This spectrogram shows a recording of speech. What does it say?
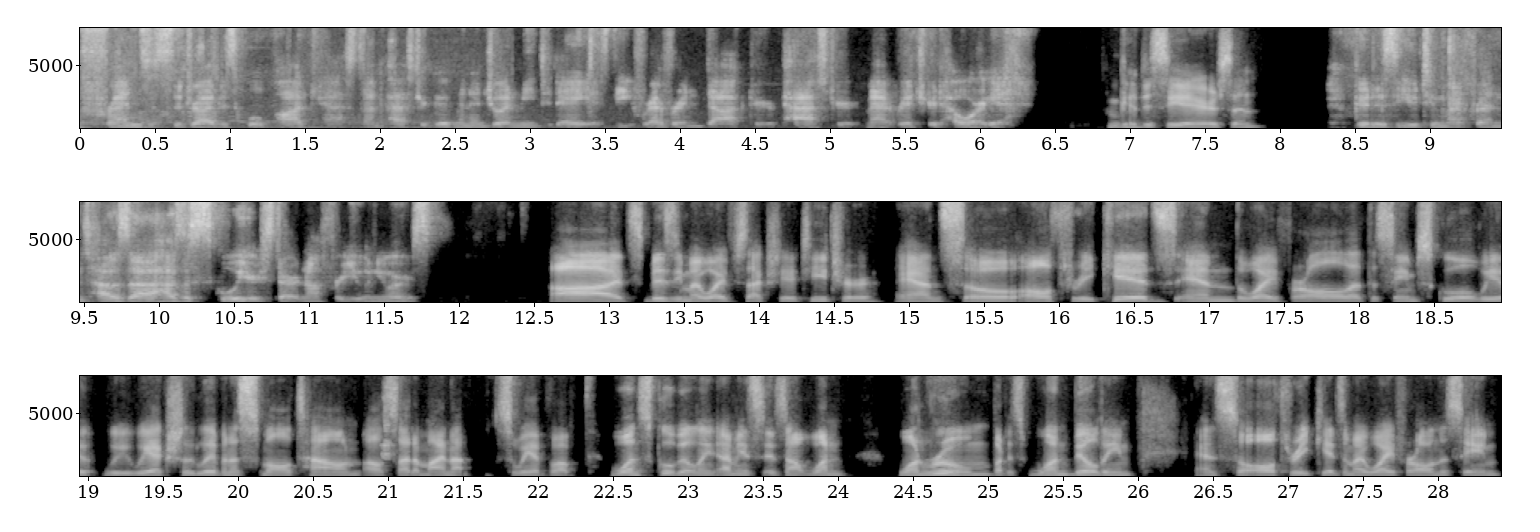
friends. It's the Drive to School podcast. I'm Pastor Goodman, and joining me today is the Reverend Dr. Pastor Matt Richard. How are you? Good to see you, Harrison. Good to see you too, my friends. How's uh how's the school year starting off for you and yours? Ah, uh, it's busy. My wife's actually a teacher, and so all three kids and the wife are all at the same school. We we we actually live in a small town outside of Minot, so we have uh, one school building. I mean, it's, it's not one one room, but it's one building, and so all three kids and my wife are all in the same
